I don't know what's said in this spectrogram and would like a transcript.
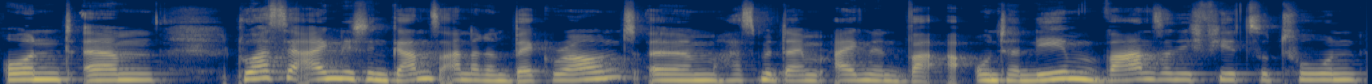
Und ähm, du hast ja eigentlich einen ganz anderen Background, ähm, hast mit deinem eigenen Wa Unternehmen wahnsinnig viel zu tun.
